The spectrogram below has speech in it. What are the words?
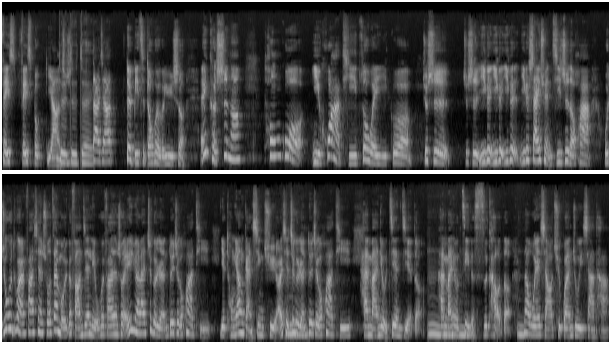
Face Facebook 一样，对对对，就是大家对彼此都会有个预设。哎，可是呢，通过以话题作为一个，就是就是一个一个一个一个筛选机制的话。我就会突然发现说，在某一个房间里，我会发现说，诶，原来这个人对这个话题也同样感兴趣，而且这个人对这个话题还蛮有见解的，嗯，还蛮有自己的思考的。嗯，那我也想要去关注一下他，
